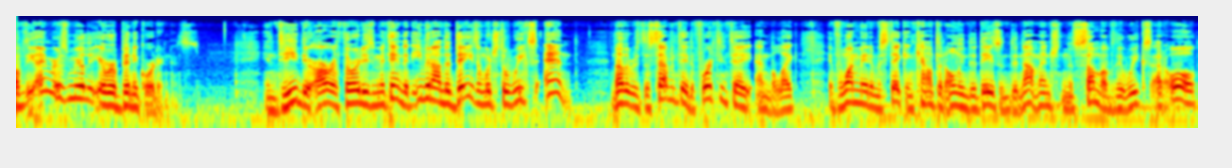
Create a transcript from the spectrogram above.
of the Omer is merely a rabbinic ordinance. Indeed, there are authorities who maintain that even on the days in which the weeks end, in other words, the seventh day, the fourteenth day, and the like, if one made a mistake and counted only the days and did not mention the sum of the weeks at all,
